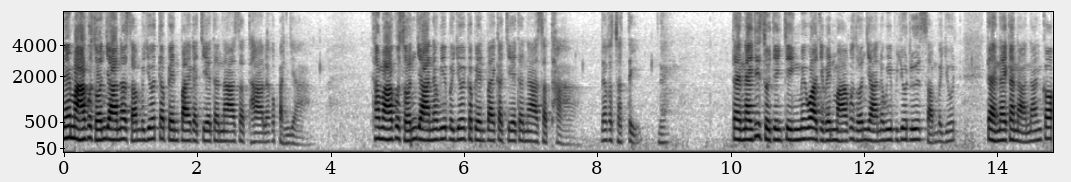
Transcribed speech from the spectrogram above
ในมหากุศลญาณสัมปยุตจะเป็นไปกับเจตนาศรัทธาแล้วก็ปัญญา ถ้ามหากุศลญาณวิปยุตก็เป็นไปกับเจตนาศรัทธาแล้วก็สตินะแต่ในที่สุดจริง ๆ ไม่ว่าจะเป็นมหากุศลญาณวิปยุทธ์หรือสัมปยุทธ์แต่ในขณะนั้นก็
